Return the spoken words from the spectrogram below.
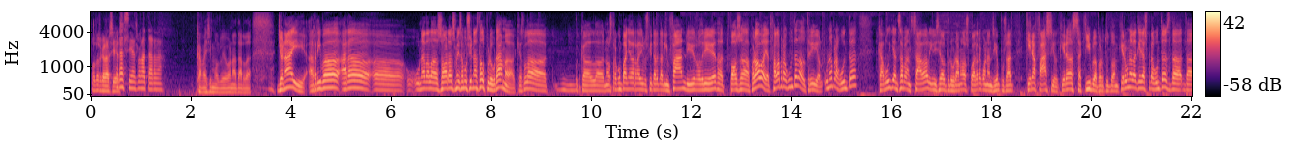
Moltes gràcies. Gràcies, bona tarda. Que vagi molt bé, bona tarda. Jonai, arriba ara eh, una de les hores més emocionants del programa, que és la que la nostra companya de Ràdio L'Hospitalet de l'Infant, Lili Rodríguez, et posa a prova i et fa la pregunta del Trivial. Una pregunta que avui ja ens avançava a l'inici del programa a les 4 quan ens hi hem posat que era fàcil, que era assequible per tothom, que era una d'aquelles preguntes de, de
